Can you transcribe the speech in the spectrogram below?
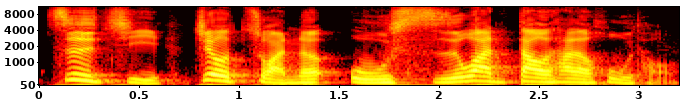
自己就转了五十万到他的户头。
